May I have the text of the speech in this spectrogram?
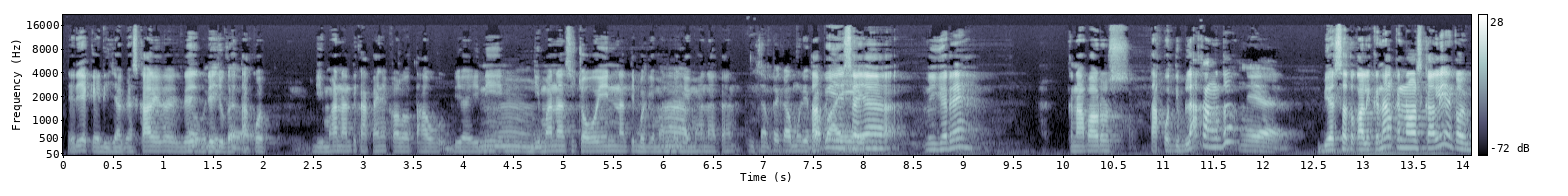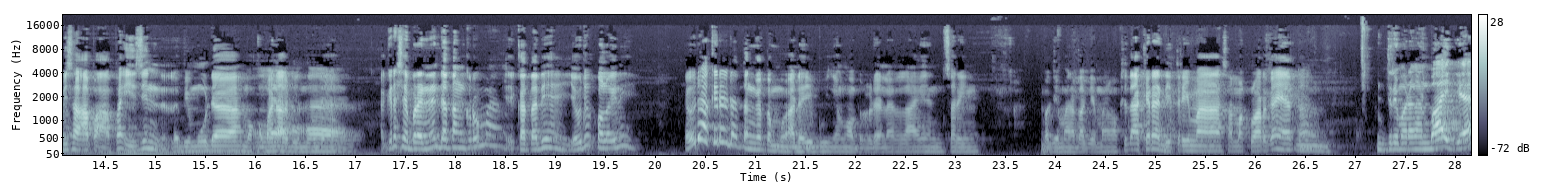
jadi ya kayak dijaga sekali tuh dia, Oh, dia juga begitu. takut gimana nanti kakaknya kalau tahu dia ini Hmm. gimana si cowok ini nanti bagaimana Ah. bagaimana kan sampai kamu tapi saya mikirnya kenapa harus takut di belakang tuh Iya. Biar satu kali kenal kenal sekalian. Kalau bisa apa-apa izin lebih mudah mau ke mana Iya, lebih mudah. akhirnya saya berani datang ke rumah. Kata dia ya udah kalau ini. Ya udah akhirnya datang ketemu. Ada Hmm. ibunya ngobrol dan lain-lain sering bagaimana bagaimana maksudnya akhirnya diterima sama keluarganya tuh. Hmm. Diterima dengan baik ya.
